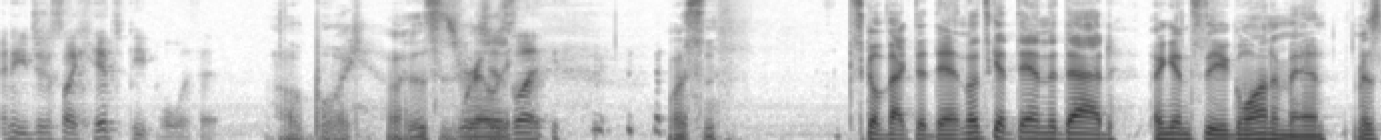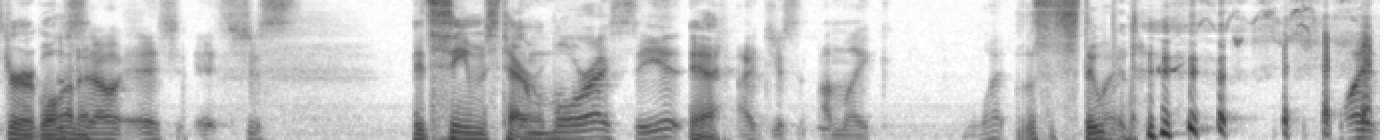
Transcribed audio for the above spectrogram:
and he just like hits people with it. Oh boy. Oh, this is Which really is like Listen. Let's go back to Dan. Let's get Dan the dad against the iguana man, Mr. Iguana. so it's it's just it seems terrible. the more I see it, Yeah. I just I'm like, what? this is stupid. What?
